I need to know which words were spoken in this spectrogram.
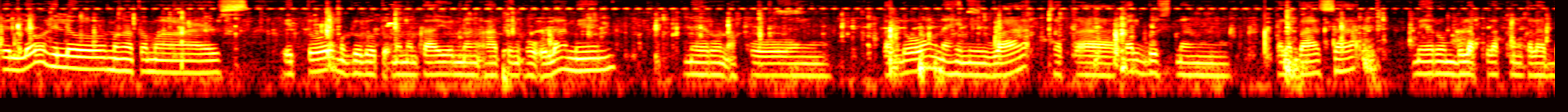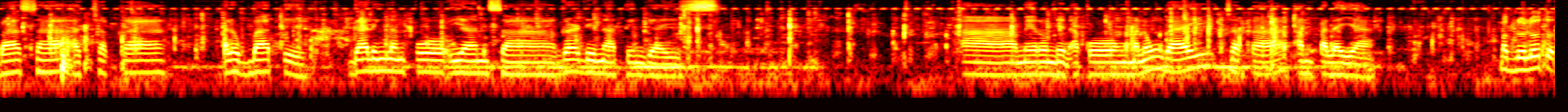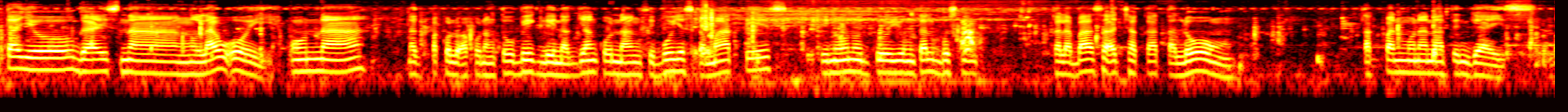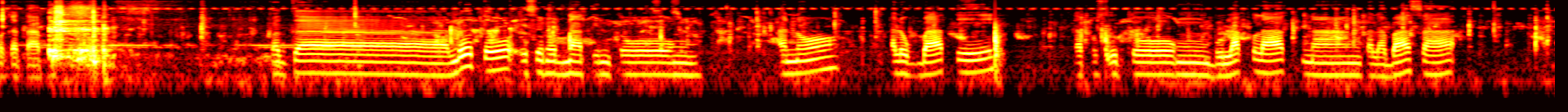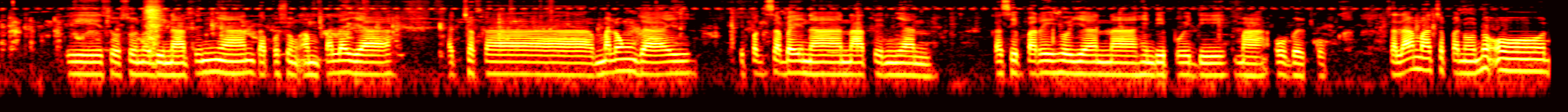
Hello, hello mga kamars. Ito, magluluto naman tayo ng ating uulamin. Meron akong talong na hiniwa, tsaka talbos ng kalabasa. Meron bulaklak ng kalabasa at tsaka alugbati. Galing lang po yan sa garden natin guys. Ah, meron din akong malunggay, tsaka ampalaya. Magluluto tayo guys ng lauoy. Una, nagpakulo ako ng tubig, linagyan ko ng sibuyas, kamatis, tinunod ko yung talbos ng kalabasa at saka talong. Takpan muna natin guys, pagkatapos. Pagka luto, isunod natin tong ano, alugbati, tapos itong bulaklak ng kalabasa. Isusunod din natin yan. Tapos yung ampalaya at saka malunggay. Ipagsabay na natin yan. Kasi pareho yan na hindi pwede ma-overcook. Salamat sa panonood.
